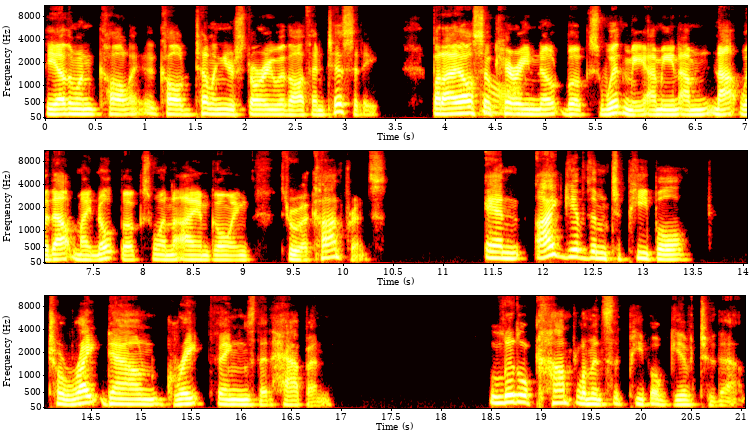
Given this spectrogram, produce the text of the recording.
the other one called, called Telling Your Story with Authenticity. But I also oh. carry notebooks with me. I mean, I'm not without my notebooks when I am going through a conference. And I give them to people to write down great things that happen, little compliments that people give to them.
